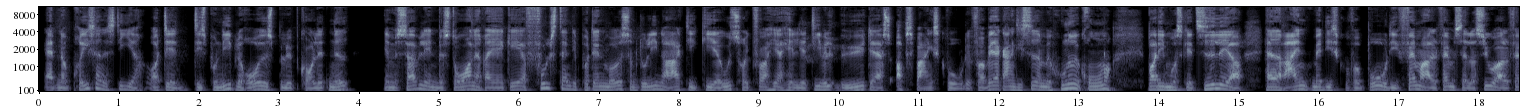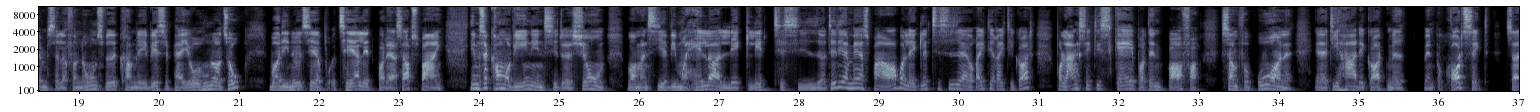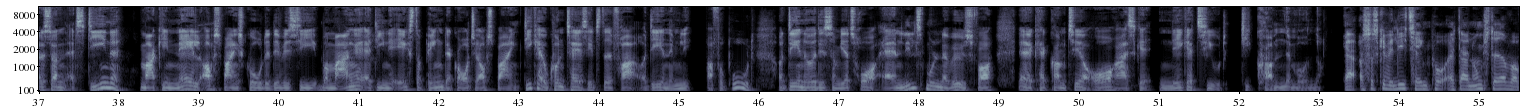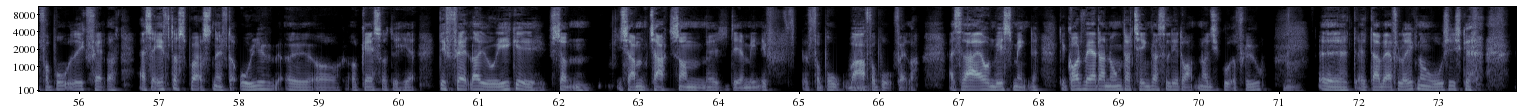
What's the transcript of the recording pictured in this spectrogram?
at når priserne stiger, og det disponible rådighedsbeløb går lidt ned, jamen så vil investorerne reagere fuldstændig på den måde, som du lige nøjagtigt giver udtryk for her, Helge. De vil øge deres opsparingskvote. For hver gang de sidder med 100 kroner, hvor de måske tidligere havde regnet med, at de skulle forbruge de 95 eller 97, eller for nogens vedkommende i visse perioder 102, hvor de er nødt til at tære lidt på deres opsparing, jamen så kommer vi ind i en situation, hvor man siger, at vi må hellere lægge lidt til side. Og det der med at spare op og lægge lidt til side er jo rigtig, rigtig godt. På lang sigt, det skaber den buffer, som forbrugerne Øh, de har det godt med. Men på kort sigt, så er det sådan, at stigende marginal opsparingskvote, det vil sige, hvor mange af dine ekstra penge, der går til opsparing, de kan jo kun tages et sted fra, og det er nemlig fra forbruget. Og det er noget af det, som jeg tror er en lille smule nervøs for, øh, kan komme til at overraske negativt de kommende måneder. Ja, og så skal vi lige tænke på, at der er nogle steder, hvor forbruget ikke falder. Altså efterspørgselen efter olie øh, og, og gas og det her, det falder jo ikke sådan i samme takt, som øh, det almindelige forbrug, vareforbrug falder. Altså der er jo en vis mængde. Det kan godt være, at der er nogen, der tænker sig lidt om, når de skal ud og flyve. Mm. Øh, der er i hvert fald ikke nogen russiske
